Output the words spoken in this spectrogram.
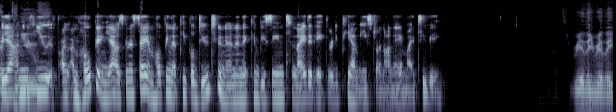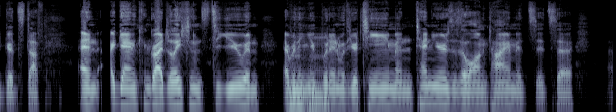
But And yeah, I can mean, if you, if I- I'm hoping, yeah, I was going to say, I'm hoping that people do tune in, and it can be seen tonight at 8:30 p.m. Eastern on AMI TV. That's really, really good stuff. And again, congratulations to you and everything you Mhm. put in with your team. And ten years is a long time. It's it's a, a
